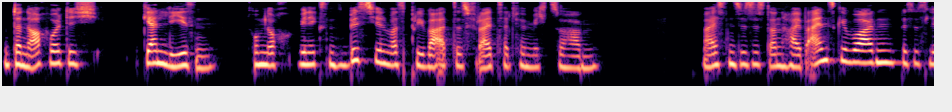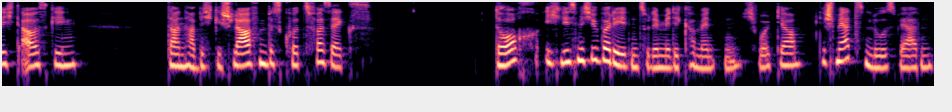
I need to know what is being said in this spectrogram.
und danach wollte ich gern lesen, um noch wenigstens ein bisschen was Privates, Freizeit für mich zu haben. Meistens ist es dann halb eins geworden, bis das Licht ausging. Dann habe ich geschlafen bis kurz vor sechs. Doch ich ließ mich überreden zu den Medikamenten. Ich wollte ja die Schmerzen loswerden.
